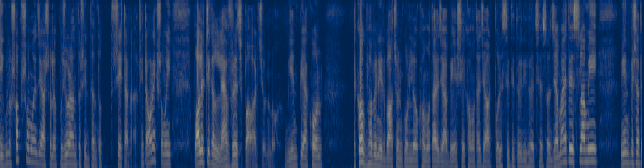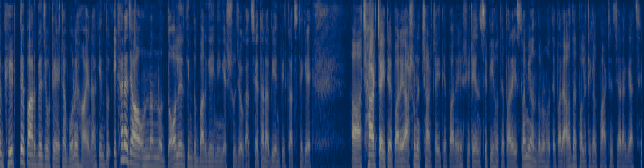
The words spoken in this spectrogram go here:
এইগুলো সব সময় যে আসলে চূড়ান্ত সিদ্ধান্ত, সেটা না। সেটা অনেক সময় পলিটিক্যাল ল্যাভারেজ পাওয়ার জন্য। বিএনপি এখন এককভাবে নির্বাচন করলেও ক্ষমতায় যাবে, সে ক্ষমতায় যাওয়ার পরিস্থিতি তৈরি হয়েছে। সো জামায়াতে ইসলামী বিএনপির সাথে ভিড়তে পারবে জোটে এটা মনে হয় না, কিন্তু এখানে যাওয়া অন্যান্য দলের কিন্তু বার্গেনিং এর সুযোগ আছে। তারা বিএনপির কাছ থেকে ছাড় চাইতে পারে, আসনের ছাড় চাইতে পারে, সেটা এনসিপি হতে পারে, ইসলামী আন্দোলন হতে পারে আলাদা পলিটিক্যাল পার্টি যারা গেছে,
